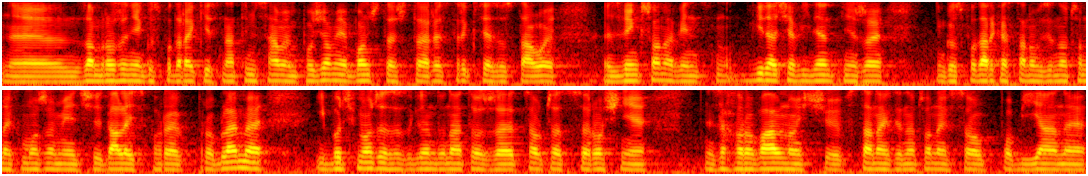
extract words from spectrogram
e, zamrożenie gospodarki jest na tym samym poziomie, bądź też te restrykcje zostały zwiększone, więc no, widać ewidentnie, że gospodarka Stanów Zjednoczonych może mieć dalej spore problemy i być może ze względu na to, że cały czas rośnie zachorowalność w Stanach Zjednoczonych, są pobijane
